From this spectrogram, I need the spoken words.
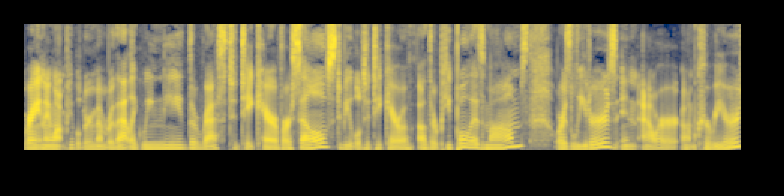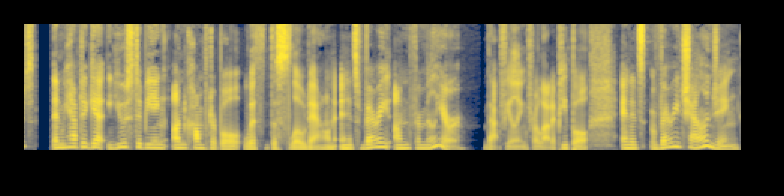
right? And I want people to remember that. Like, we need the rest to take care of ourselves, to be able to take care of other people as moms or as leaders in our um, careers. And we have to get used to being uncomfortable with the slowdown. And it's very unfamiliar, that feeling for a lot of people. And it's very challenging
